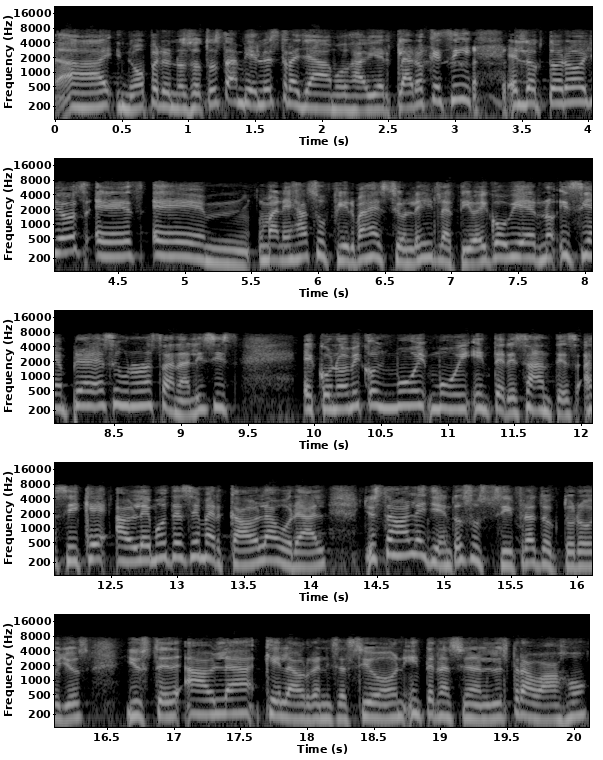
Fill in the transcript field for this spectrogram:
Ay, no, pero nosotros también lo extrañamos, Javier. Claro que sí. El doctor Hoyos es em, maneja su firma Gestión Legislativa y Gobierno y siempre hace unos análisis económicos muy, muy interesantes. Así que hablemos de ese mercado laboral. Yo estaba leyendo sus cifras, doctor Hoyos, y usted habla que la Organización Internacional del Trabajo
